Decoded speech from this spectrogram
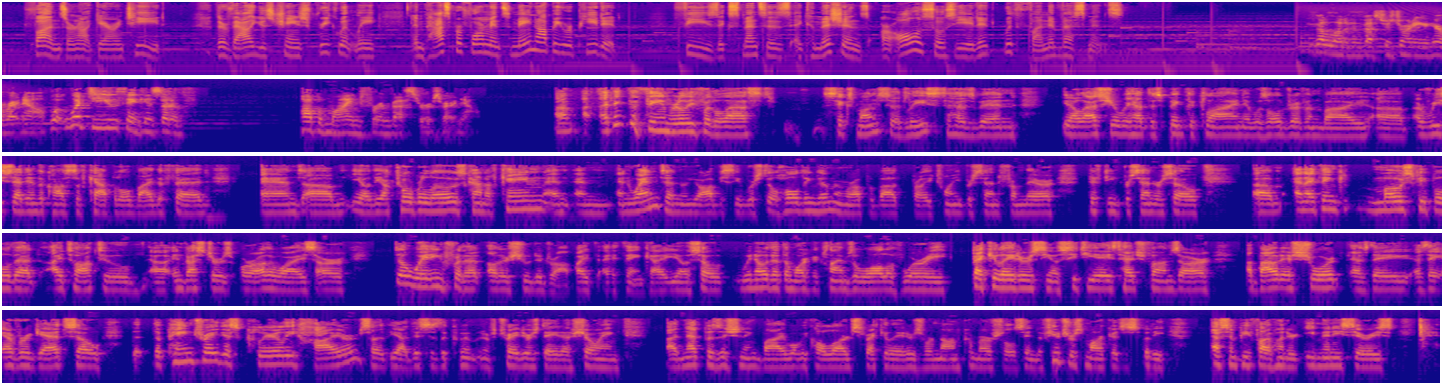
funds are not guaranteed. Their values change frequently, and past performance may not be repeated. Fees, expenses, and commissions are all associated with fund investments. You've got a lot of investors joining you here right now. What, what do you think is sort of top of mind for investors right now? Um, I think the theme really for the last six months at least has been you know, last year we had this big decline. It was all driven by uh, a reset in the cost of capital by the Fed. And um, you know the October lows kind of came and and and went, and you obviously we're still holding them, and we're up about probably 20% from there, 15% or so. Um, and I think most people that I talk to, uh, investors or otherwise, are still waiting for that other shoe to drop. I, I think, I, you know, so we know that the market climbs a wall of worry speculators, you know, CTAs, hedge funds are about as short as they as they ever get. So the, the pain trade is clearly higher. So yeah, this is the commitment of traders data showing uh, net positioning by what we call large speculators or non-commercials in the futures markets for the S&P 500 E-mini series,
